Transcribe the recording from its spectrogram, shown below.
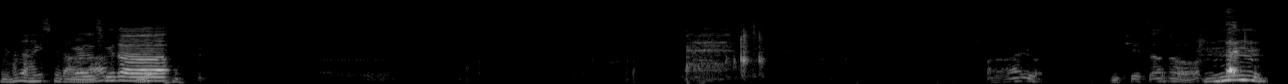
우리 한잔 하겠습니다. 수고하셨습니다. 네. 아이고, 김치에 싸서. 음,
